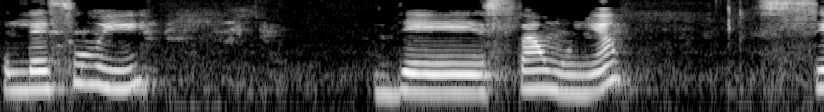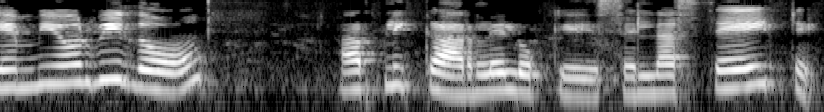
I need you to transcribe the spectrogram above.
le subí de esta uña, se me olvidó aplicarle lo que es el aceite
